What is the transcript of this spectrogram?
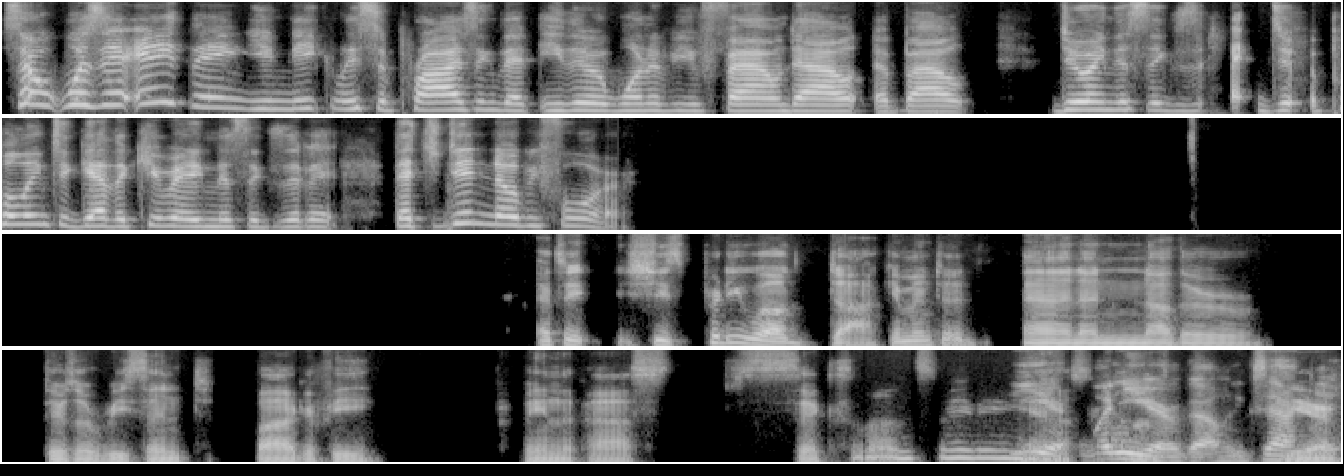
so was there anything uniquely surprising that either one of you found out about during this ex- eh, pulling together curating this exhibit that you didn't know before Actually, she's pretty well documented. And another, there's a recent biography in the past six months, maybe. Yeah, yes, one year ago, exactly. Year.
